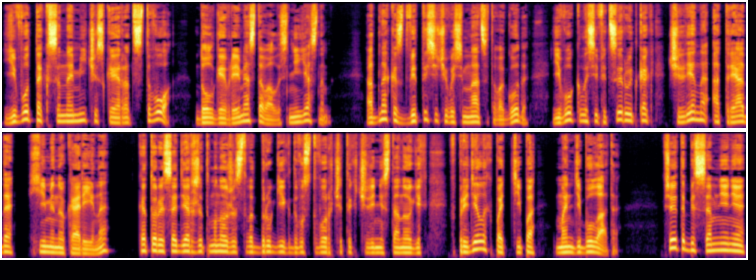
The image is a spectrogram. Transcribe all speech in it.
его таксономическое родство долгое время оставалось неясным. Однако с 2018 года его классифицируют как члена отряда химинокарина, который содержит множество других двустворчатых членистоногих в пределах подтипа мандибулата. Все это, без сомнения,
